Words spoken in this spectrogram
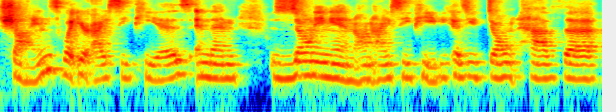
shines, what your ICP is, and then zoning in on ICP because you don't have the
